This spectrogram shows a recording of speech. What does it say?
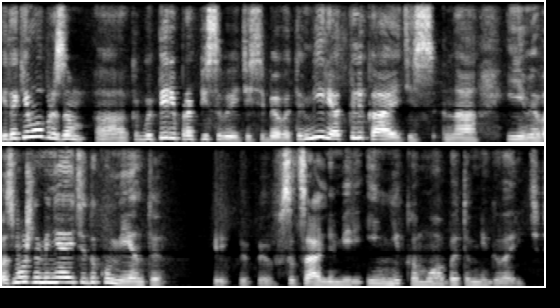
И таким образом а, как бы перепрописываете себя в этом мире, откликаетесь на имя, возможно меняете документы в социальном мире и никому об этом не говорите.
